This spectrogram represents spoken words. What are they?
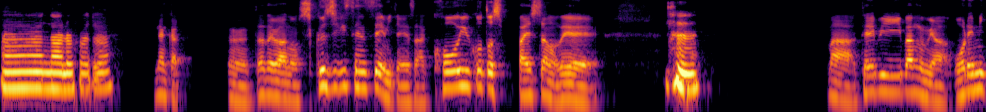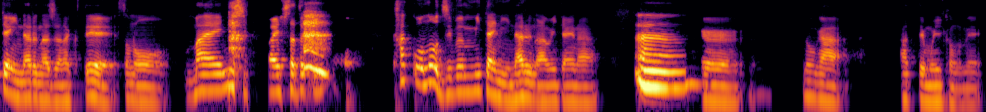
ああ、なるほど。なんか、うん、例えばあのしくじり先生みたいにさ、こういうこと失敗したので、まあ、テレビ番組は俺みたいになるなじゃなくて、その前に失敗した時の 過去の自分みたいになるなみたいな、うん。うん、のがあってもいいかもね。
